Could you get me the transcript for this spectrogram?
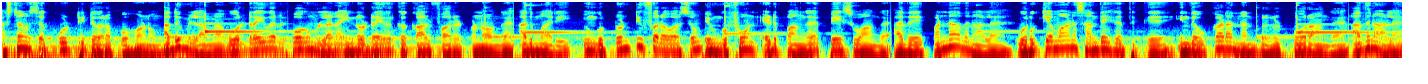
கஸ்டமர்ஸை கூட்டிட்டு வர போகணும். அதுவும் இல்லாம ஒரு டிரைவர் போக முடியலன்னா இன்னொரு டிரைவருக்கு கால் ஃபார்வர்ட் பண்ணுவாங்க. அது மாதிரி இவங்க டுவெண்ட்டி ஃபோர் ஹவர்ஸும் இவங்க ஃபோன் எடுப்பாங்க பேசுவாங்க. அது பண்ணாதனால ஒரு முக்கியமான சந்தேகத்துக்கு இந்த உக்காடா நண்பர்கள் போறாங்க. அதனால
